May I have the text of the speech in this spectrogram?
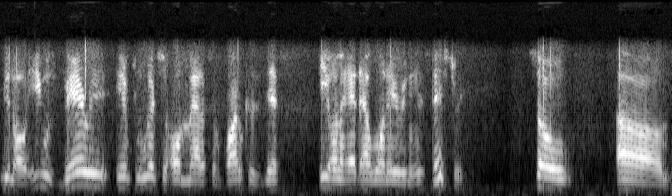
you know, he was very influential on Madison Park because that's he only had that one area in his district. So, um,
